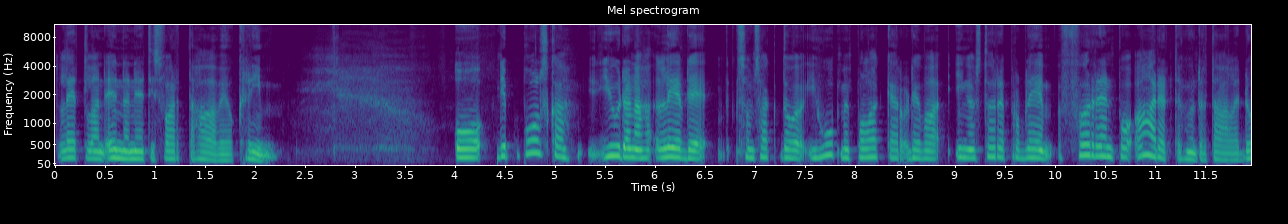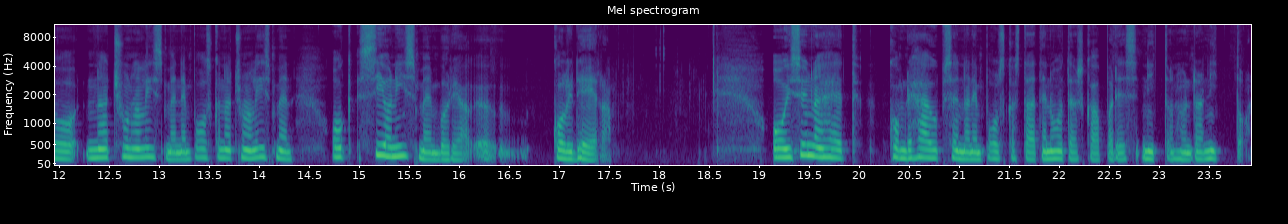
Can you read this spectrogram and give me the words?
Lettland ända ner till Svarta havet och Krim. Och de polska judarna levde som sagt då ihop med polacker och det var inga större problem förrän på 1800-talet då nationalismen, den polska nationalismen och sionismen började eh, kollidera. Och i synnerhet kom det här upp sen när den polska staten återskapades 1919.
